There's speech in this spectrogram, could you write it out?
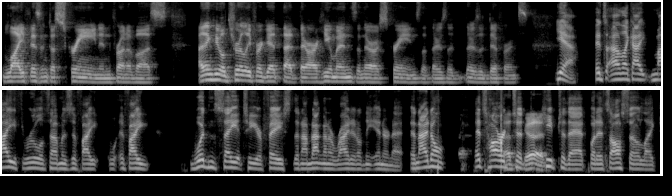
life isn't a screen in front of us. I think people truly forget that there are humans and there are screens, that there's a, there's a difference. yeah, it's uh, like I my rule of thumb is if I if I wouldn't say it to your face, then I'm not going to write it on the internet. And I don't. It's hard That's to good. keep to that, but it's also like,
